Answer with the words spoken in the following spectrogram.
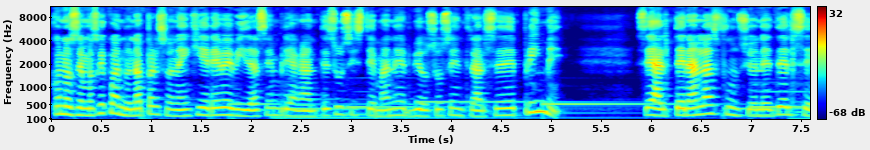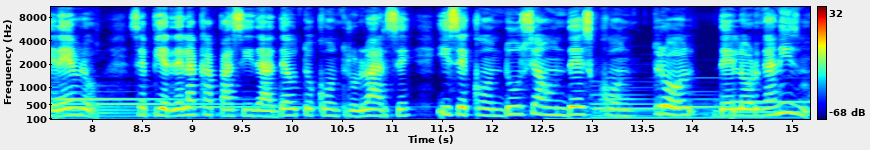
Conocemos que cuando una persona ingiere bebidas embriagantes su sistema nervioso central se deprime, se alteran las funciones del cerebro, se pierde la capacidad de autocontrolarse y se conduce a un descontrol del organismo.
